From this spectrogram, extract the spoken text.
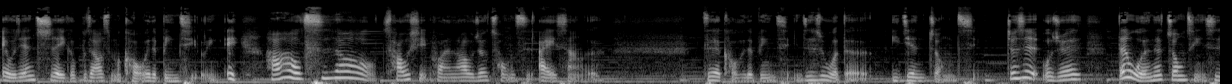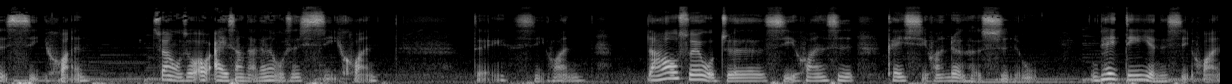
哎，我今天吃了一个不知道什么口味的冰淇淋，哎，好好吃哦，超喜欢，然后我就从此爱上了。这个口味的冰淇淋，这是我的一见钟情。就是我觉得，但我的那钟情是喜欢。虽然我说哦爱上他，但是我是喜欢，对，喜欢。然后，所以我觉得喜欢是可以喜欢任何事物。你可以第一眼的喜欢，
